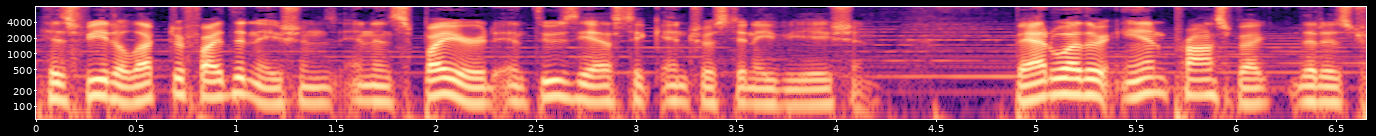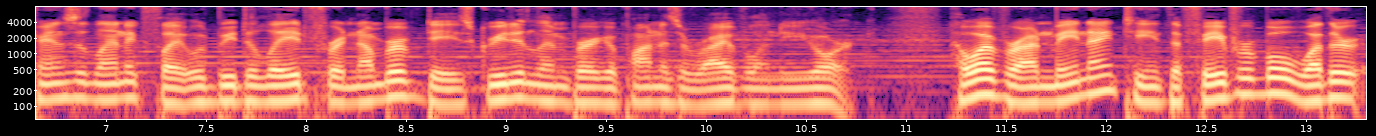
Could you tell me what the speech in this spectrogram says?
His feat electrified the nations and inspired enthusiastic interest in aviation. Bad weather and prospect that his transatlantic flight would be delayed for a number of days greeted Lindbergh upon his arrival in New York. However, on May 19th, a favorable weather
